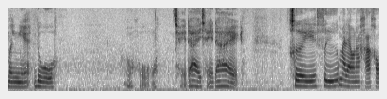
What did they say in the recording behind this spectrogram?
มาแงะดู โอ้โห ใช้ได้ใช้ได้ เคยซื้อมาแล้วนะคะ เขา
